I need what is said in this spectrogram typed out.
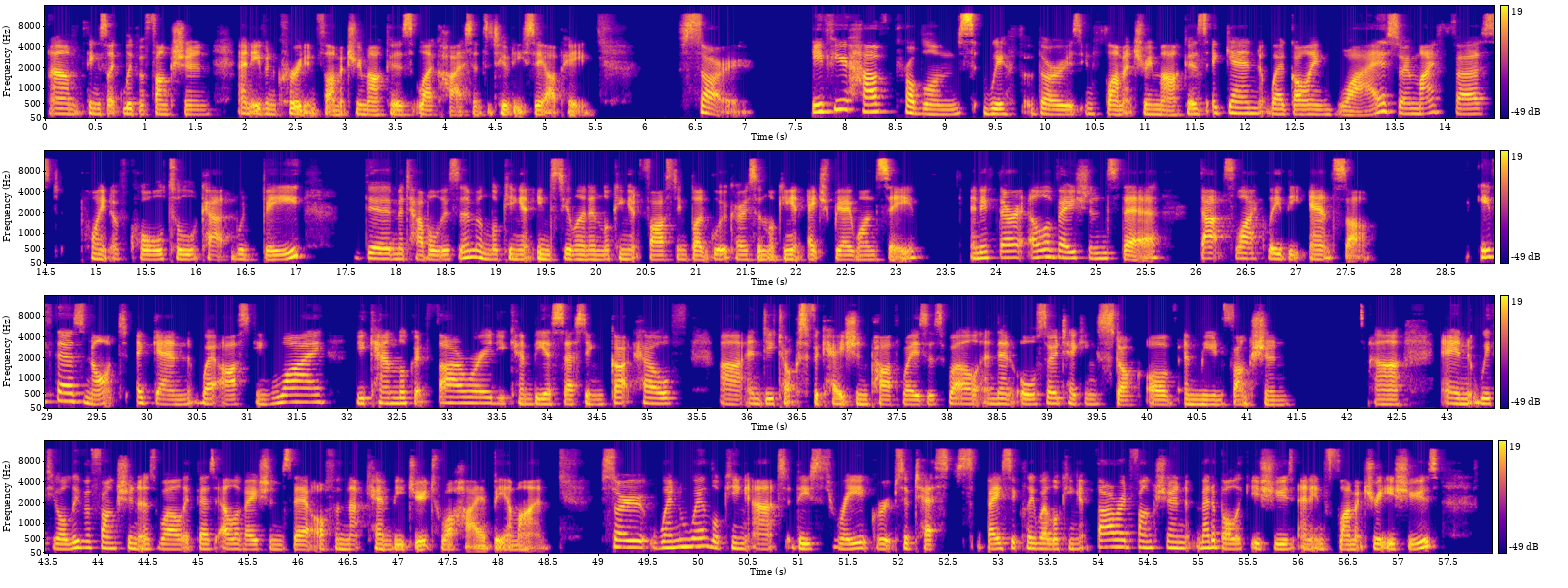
um, things like liver function and even crude inflammatory markers like high sensitivity CRP. So, if you have problems with those inflammatory markers, again, we're going why. So, my first point of call to look at would be the metabolism and looking at insulin and looking at fasting blood glucose and looking at HbA1c. And if there are elevations there, that's likely the answer. If there's not, again, we're asking why. You can look at thyroid, you can be assessing gut health uh, and detoxification pathways as well, and then also taking stock of immune function. Uh, and with your liver function as well, if there's elevations there, often that can be due to a higher BMI. So, when we're looking at these three groups of tests, basically we're looking at thyroid function, metabolic issues, and inflammatory issues.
